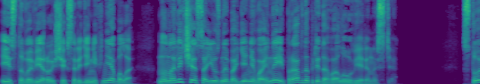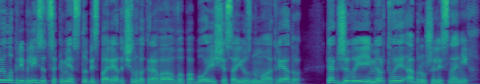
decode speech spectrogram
Истово верующих среди них не было, но наличие союзной богини войны и правда придавало уверенности. Стоило приблизиться к месту беспорядочного кровавого побоища союзному отряду, как живые и мертвые обрушились на них.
